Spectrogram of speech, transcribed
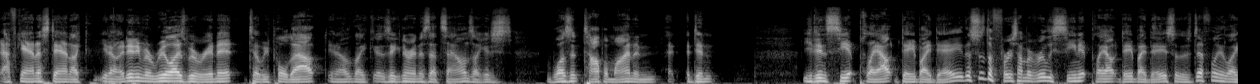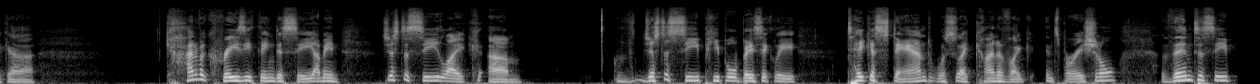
afghanistan like you know i didn't even realize we were in it till we pulled out you know like as ignorant as that sounds like it just wasn't top of mind and i didn't you didn't see it play out day by day. This is the first time I've really seen it play out day by day. So there's definitely like a kind of a crazy thing to see. I mean, just to see like um just to see people basically take a stand was like kind of like inspirational. Then to see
